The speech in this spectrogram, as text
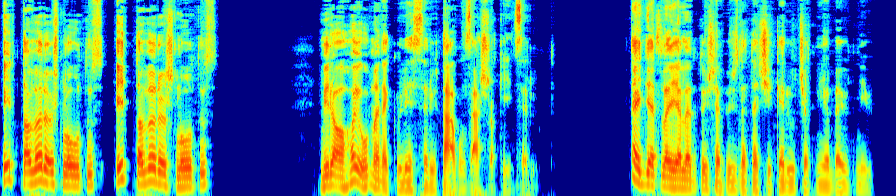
Itt a vörös lótusz, itt a vörös lótusz! Mire a hajó menekülésszerű távozásra kényszerült. Egyetlen jelentősebb üzletet sikerült csak nyílbeütniük.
